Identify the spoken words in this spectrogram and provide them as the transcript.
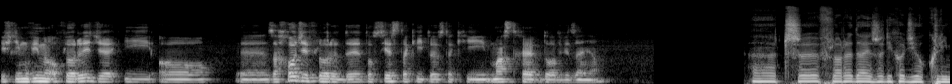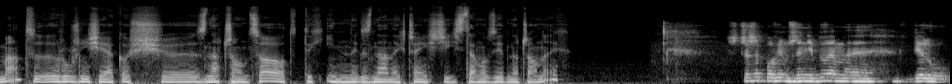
jeśli mówimy o Florydzie i o e, zachodzie Florydy, to jest taki, to jest taki must have do odwiedzenia. E, czy Floryda, jeżeli chodzi o klimat, różni się jakoś e, znacząco od tych innych znanych części Stanów Zjednoczonych? Szczerze powiem, że nie byłem w wielu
